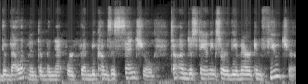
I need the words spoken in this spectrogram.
development of the network then becomes essential to understanding sort of the American future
